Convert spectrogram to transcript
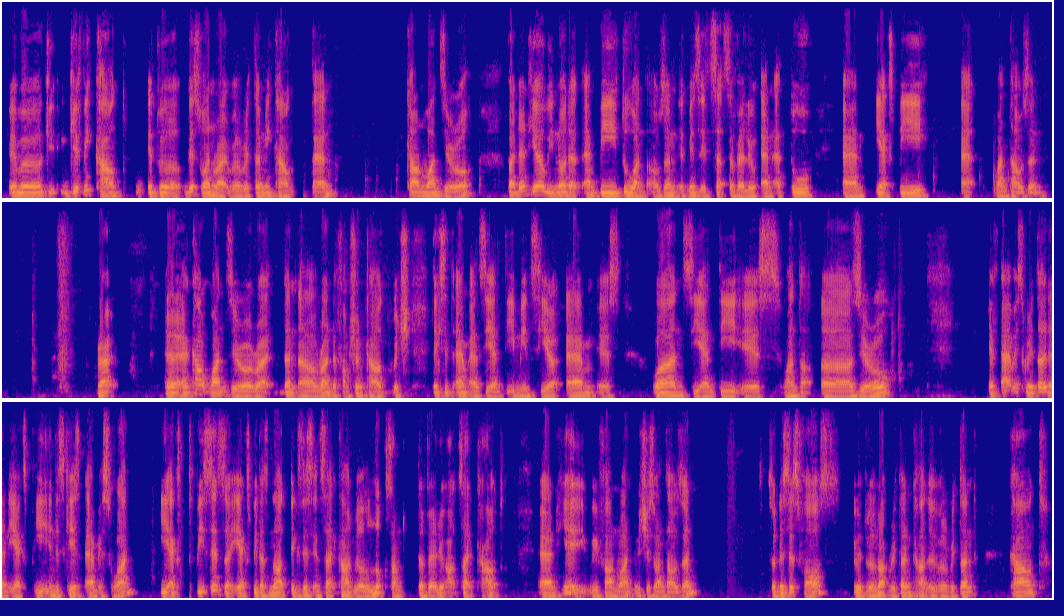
It will give me count. It will, this one, right, will return me count 10 count one zero. But then here we know that MP to 1000, it means it sets the value n at 2 and exp at 1000. Right? Uh, at count 1, 0, right, then I'll run the function count, which takes it m and cnt, means here m is 1, cnt is 1, uh, 0. If m is greater than exp, in this case m is 1, exp, since the exp does not exist inside count, we'll look some the value outside count. And here we found one, which is 1000. So this is false. It will not return count. It will return count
